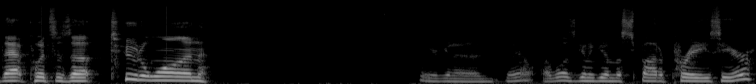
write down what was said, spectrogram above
that puts us up two to one. We're gonna, well, I was gonna give him a spot of praise here.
